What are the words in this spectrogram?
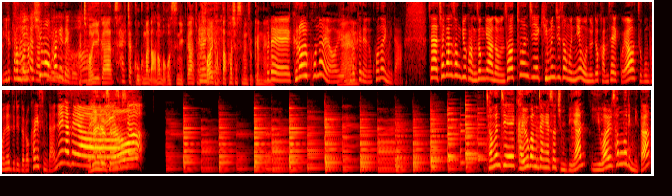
이렇게 한번 필요해요. 되고. 아. 저희가 살짝 고구마 나눠 먹었으니까 좀덜 그러니까요. 답답하셨으면 좋겠네요. 그래, 그럴 코너예요. 예, 네. 그렇게 되는 코너입니다. 자, 최강성규, 강성기 아나운서, 투은지의 김은지 성우님 오늘도 감사했고요. 두 분 보내드리도록 하겠습니다. 안녕히 가세요. 안녕히 계세요. 정은지의 가요광장에서 준비한 2월 선물입니다.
